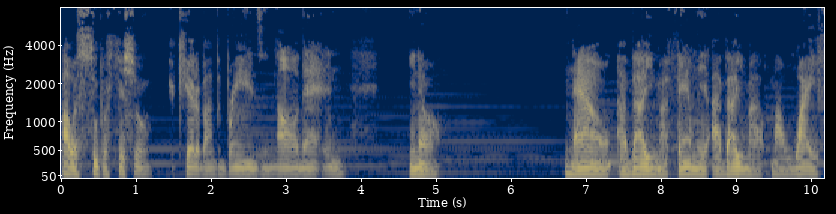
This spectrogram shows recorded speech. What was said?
I was superficial. Cared about the brands and all that and, you know, now I value my family. I value my, my wife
